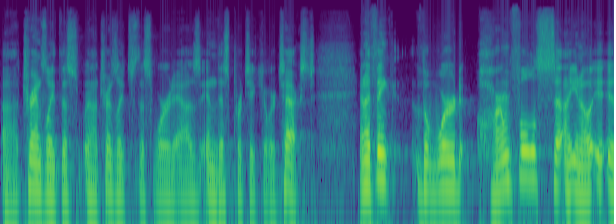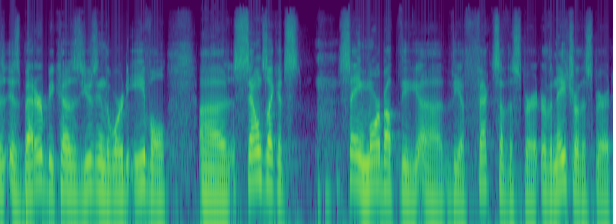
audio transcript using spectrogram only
uh, translate this, uh, translates this word as in this particular text. And I think the word harmful you know, is, is better because using the word evil uh, sounds like it's saying more about the, uh, the effects of the Spirit or the nature of the Spirit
